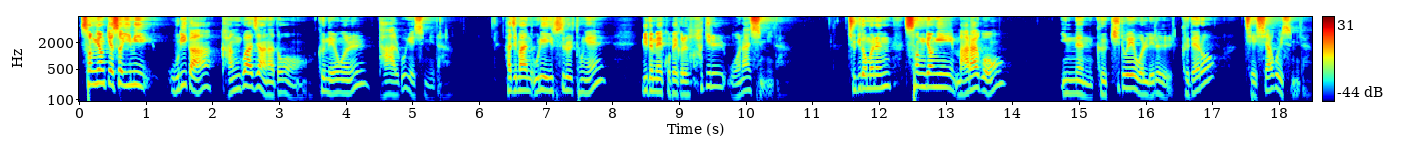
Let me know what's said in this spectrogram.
성령께서 이미 우리가 강구하지 않아도 그 내용을 다 알고 계십니다. 하지만 우리의 입술을 통해 믿음의 고백을 하기를 원하십니다. 주기도문은 성경이 말하고 있는 그 기도의 원리를 그대로 제시하고 있습니다.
